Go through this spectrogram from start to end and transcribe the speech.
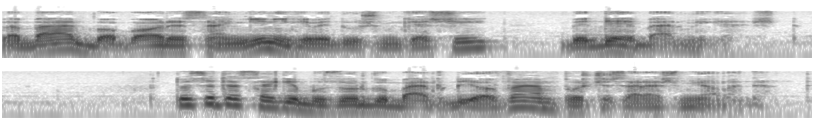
و بعد با بار سنگینی که به دوش می کشید به ده برمیگشت. دو تا سگ بزرگ و بدقیافه هم پشت سرش می آمدند.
